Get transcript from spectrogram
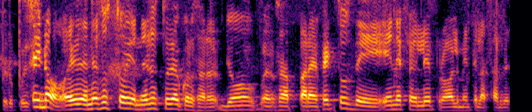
Pero pues. Sí, no, eh, en eso estoy, en eso estoy de acuerdo. yo, o sea, para efectos de NFL, probablemente Lazard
